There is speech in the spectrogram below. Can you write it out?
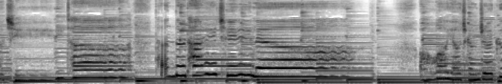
这吉他弹得太凄凉。哦我要唱着歌，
